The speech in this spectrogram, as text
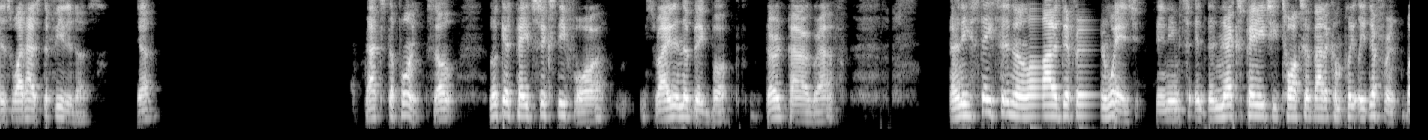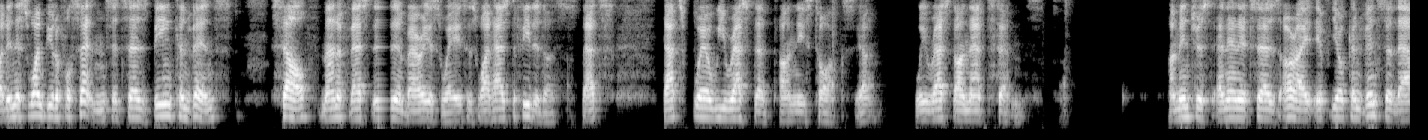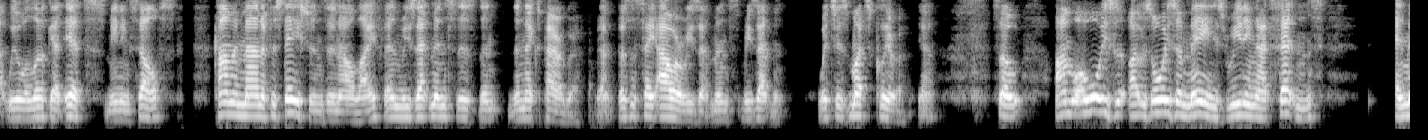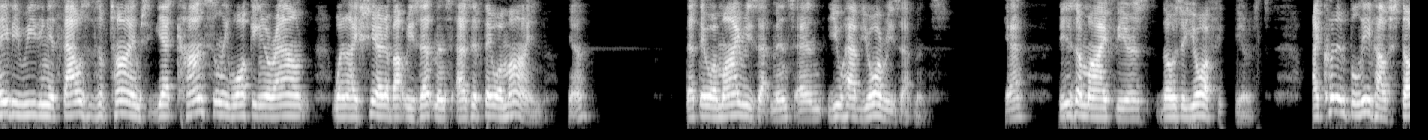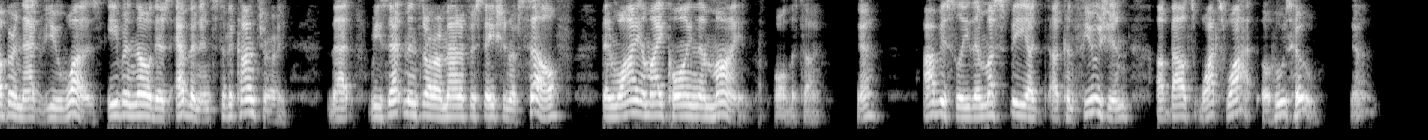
is what has defeated us. Yeah. That's the point. So look at page 64. It's right in the big book, third paragraph. And he states it in a lot of different ways. And he, in the next page, he talks about it completely different. But in this one beautiful sentence, it says, being convinced, self manifested in various ways, is what has defeated us. That's that's where we rest at, on these talks. Yeah, we rest on that sentence. I'm interested, and then it says, all right, if you're convinced of that, we will look at its, meaning selves, common manifestations in our life, and resentments is the, the next paragraph. Yeah? Doesn't say our resentments, resentment, which is much clearer. Yeah. So I'm always I was always amazed reading that sentence and maybe reading it thousands of times, yet constantly walking around when I shared about resentments as if they were mine. Yeah. That they were my resentments and you have your resentments. Yeah. These are my fears, those are your fears. I couldn't believe how stubborn that view was, even though there's evidence to the contrary that resentments are a manifestation of self, then why am I calling them mine all the time? Yeah. Obviously, there must be a, a confusion about what's what or who's who. Yeah.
